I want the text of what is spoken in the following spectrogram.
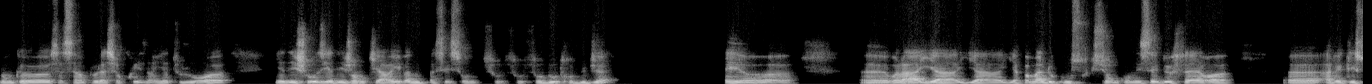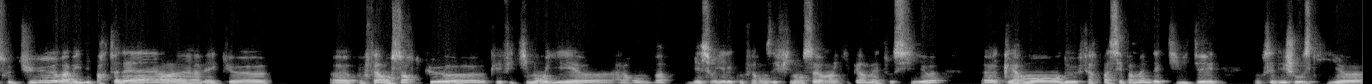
Donc, euh, ça, c'est un peu la surprise. Hein. Il y a toujours euh, il y a des choses, il y a des gens qui arrivent à nous passer sur, d'autres budgets. Et euh, voilà, il y, a, pas mal de constructions qu'on essaye de faire avec les structures, avec des partenaires, avec, pour faire en sorte que, qu'effectivement, il y ait. alors, on va, bien sûr, il y a les conférences des financeurs hein, qui permettent aussi clairement de faire passer pas mal d'activités. Donc, c'est des choses qui, euh,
